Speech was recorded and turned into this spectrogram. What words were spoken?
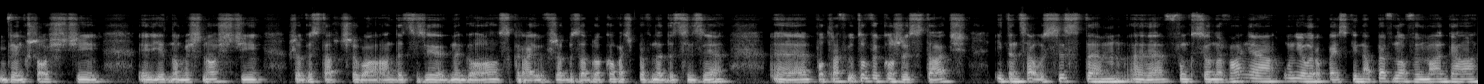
większości, jednomyślności, że wystarczyła decyzja jednego z krajów, żeby zablokować pewne decyzje. Potrafił to wykorzystać i ten cały system funkcjonowania Unii Europejskiej na pewno wymaga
